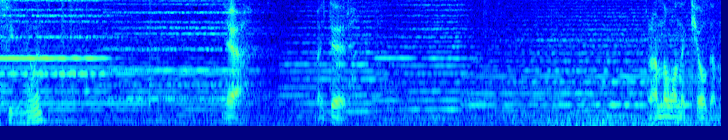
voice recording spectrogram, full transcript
So you knew him? Yeah, I did. I'm the one that killed him.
